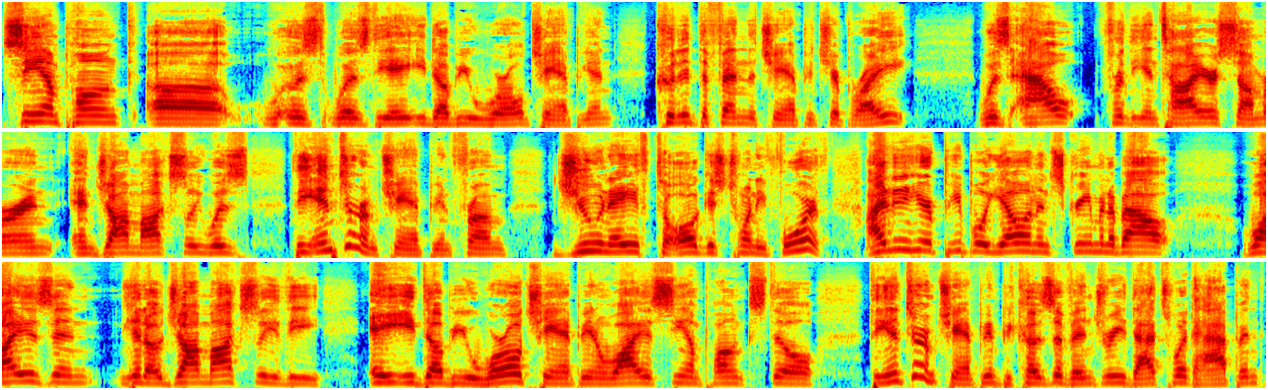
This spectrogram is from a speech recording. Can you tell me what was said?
CM Punk uh, was was the AEW World Champion, couldn't defend the championship, right? Was out for the entire summer, and and Jon Moxley was the interim champion from June eighth to August twenty fourth. I didn't hear people yelling and screaming about why isn't you know Jon Moxley the AEW World Champion, and why is CM Punk still the interim champion because of injury. That's what happened.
